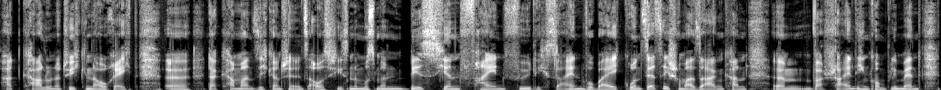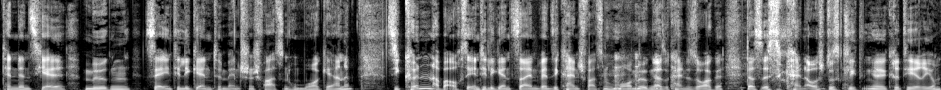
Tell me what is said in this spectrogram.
hat Carlo natürlich natürlich genau recht. Äh, da kann man sich ganz schnell ins Ausschießen. Da muss man ein bisschen feinfühlig sein, wobei ich grundsätzlich schon mal sagen kann, ähm, wahrscheinlich ein Kompliment. Tendenziell mögen sehr intelligente Menschen schwarzen Humor gerne. Sie können aber auch sehr intelligent sein, wenn sie keinen schwarzen Humor mögen. Also keine Sorge, das ist kein Ausschlusskriterium.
